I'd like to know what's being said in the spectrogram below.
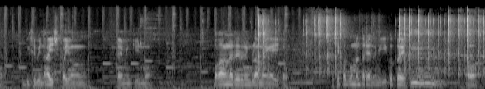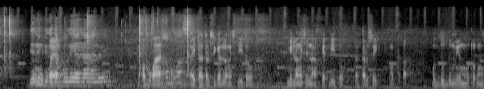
Oh, ibig sabihin ayos pa yung timing chain mo. Baka ang naririnig mo lang maingay ito. Kasi pag umandar yan, umikot to eh. Hmm, hmm. Oh, Yan yung Bumubuka yan. pinatakbo na yan na ano eh. nakabukas. Nakabukas. Ay, tatalsikan lang is dito. May lang is na akit dito. Tatalsik. Magka, magdudumi yung motor mo.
